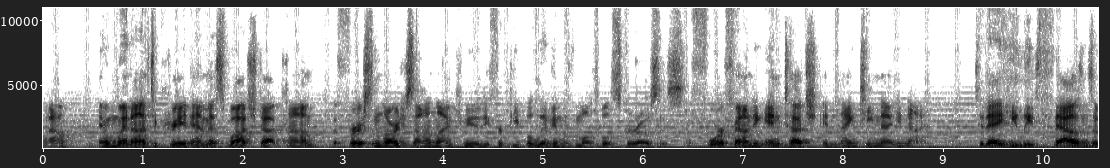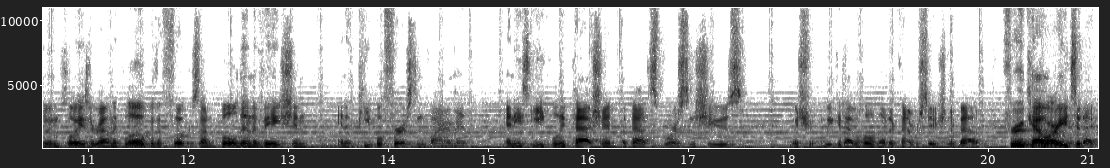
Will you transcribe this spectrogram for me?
Wow and went on to create MSWatch.com, the first and largest online community for people living with multiple sclerosis, before founding InTouch in 1999. Today, he leads thousands of employees around the globe with a focus on bold innovation in a people first environment. And he's equally passionate about sports and shoes, which we could have a whole nother conversation about. Faruk, how are you today?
